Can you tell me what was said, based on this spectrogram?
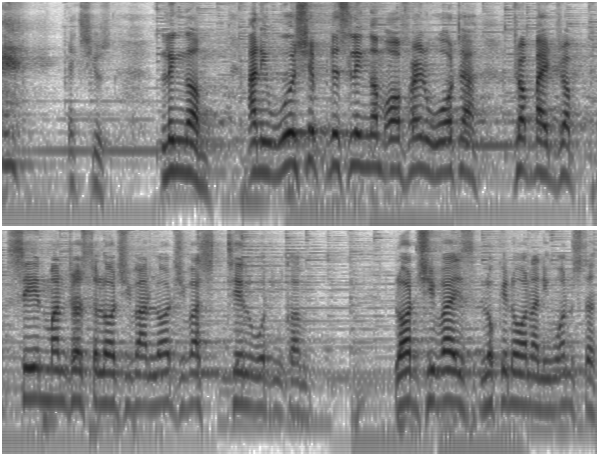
Excuse lingam. And he worshipped this lingam, offering water drop by drop, saying mantras to Lord Shiva, and Lord Shiva still wouldn't come. Lord Shiva is looking on and he wants to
